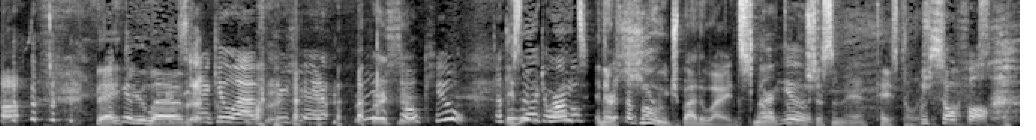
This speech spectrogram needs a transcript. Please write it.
Thank you, Lev. Thank you, Lev. Appreciate it. They're so cute. Aren't Isn't that adorable? great? And they're Just a bone. huge, by the way, and smell They're huge. delicious and eh, taste delicious. I'm so full. obviously.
